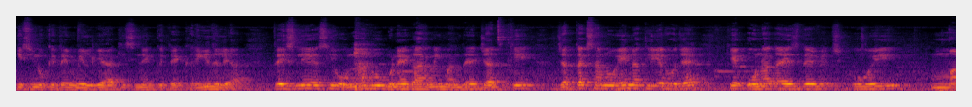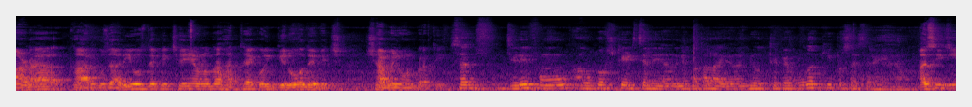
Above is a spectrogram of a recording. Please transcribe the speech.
ਕਿਸੇ ਨੂੰ ਕਿਤੇ ਮਿਲ ਗਿਆ ਕਿਸੇ ਨੇ ਕਿਤੇ ਖਰੀਦ ਲਿਆ। ਤੇ ਇਸ ਲਈ ਅਸੀਂ ਉਹਨਾਂ ਨੂੰ ਗੁਨੇਗਾਰ ਨਹੀਂ ਮੰਨਦੇ ਜਦ ਕਿ ਜਦ ਤੱਕ ਸਾਨੂੰ ਇਹ ਨਾ ਕਲੀਅਰ ਹੋ ਜਾਏ ਕਿ ਉਹਨਾਂ ਦਾ ਇਸ ਦੇ ਵਿੱਚ ਕੋਈ ਮਾੜਾ ਕਾਰਗੁਜ਼ਾਰੀ ਉਸ ਦੇ ਪਿੱਛੇ ਜਾਂ ਉਹਨਾਂ ਦਾ ਹੱਥ ਹੈ ਕੋਈ ਗਿਰੋਹ ਦੇ ਵਿੱਚ ਸ਼ਾਮਿਲ ਹੋਣ ਪ੍ਰਤੀ? ਸਰ ਜਿਹੜੇ ਫੋਨ ਆਊਟ ਆਫ ਸਟੇਟ ਚਲੇ ਜਾਂਦੇ ਨੇ ਪਤਾ ਲੱਗ ਜਾਂਦਾ ਵੀ ਉੱਥੇ ਪਿਆ ਉਹਦਾ ਕੀ ਪ੍ਰੋਸੈਸ ਰਹੇਗਾ? ਅਸੀਂ ਜੀ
